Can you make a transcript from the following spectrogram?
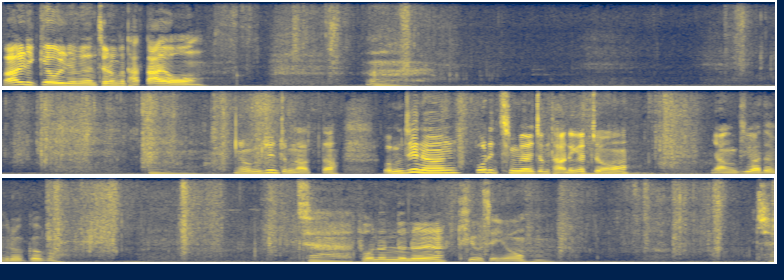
빨리 깨우려면 저런 거 다 따요. 음, 음지는 좀 낫다. 음지는 뿌리 측면이 좀 다르겠죠. 양지가 더 그럴 거고. 자, 보는 눈을 키우세요. 자,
